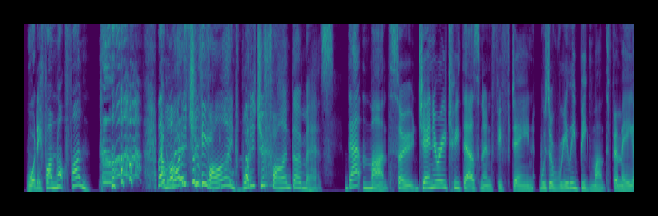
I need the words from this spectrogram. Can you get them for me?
what if I'm not fun? like, and what honestly. did you find? What did you find though, Maz? That month, so January 2015 was a really big month for me.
